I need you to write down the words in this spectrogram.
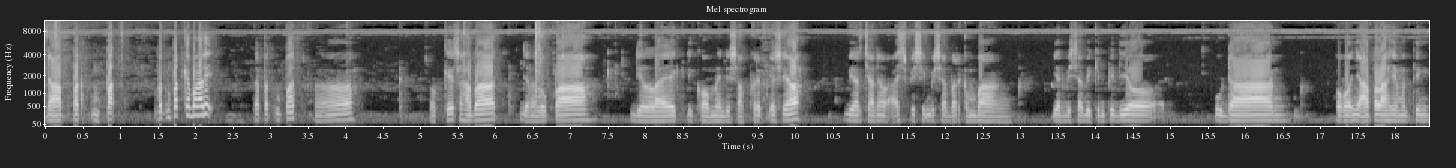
Dapat empat. Dapat empat kan bang Ali? Dapat empat. Nah oke sahabat. Jangan lupa di like di komen di subscribe guys ya. Biar channel ice fishing bisa berkembang. Biar bisa bikin video udang. Pokoknya apalah yang penting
